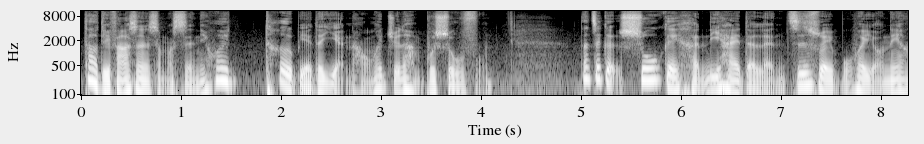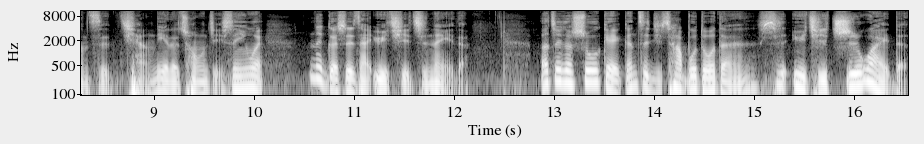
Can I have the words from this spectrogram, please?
到底发生了什么事？你会特别的眼红，会觉得很不舒服。那这个输给很厉害的人之所以不会有那样子强烈的冲击，是因为。那个是在预期之内的，而这个输给跟自己差不多的人是预期之外的，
